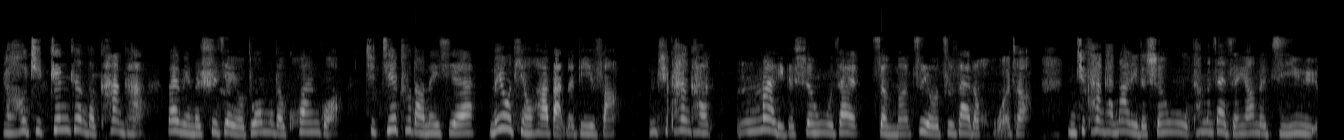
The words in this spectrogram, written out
然后去真正的看看外面的世界有多么的宽广，去接触到那些没有天花板的地方，你去看看。那里的生物在怎么自由自在的活着？你去看看那里的生物，他们在怎样的给予？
